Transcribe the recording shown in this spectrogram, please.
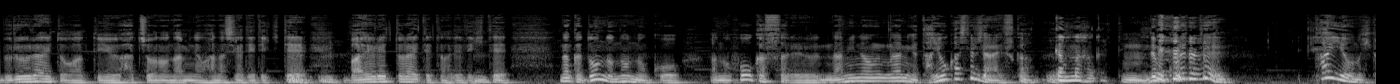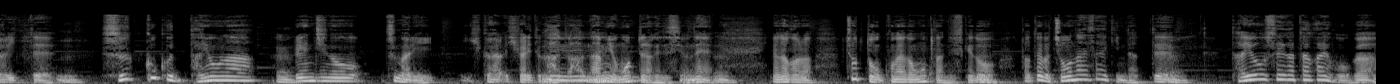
ブルーライトがっていう波長の波の話が出てきて、うんうん、バイオレットライトっていうのが出てきて、うん、なんかどんどんどんどんこうあのフォーカスされる波の波が多様化してるじゃないですか。ガンマ測って、うん、でもこれって太陽の光ってすっごく多様なレンジの、つまり光光というか波を持ってるわけですよね。いやだからちょっとこの間思ったんですけど、例えば腸内細菌だって、多様性が高い方が、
